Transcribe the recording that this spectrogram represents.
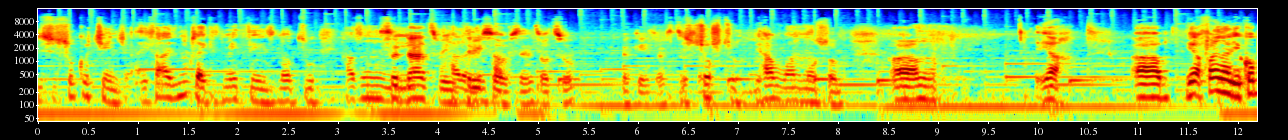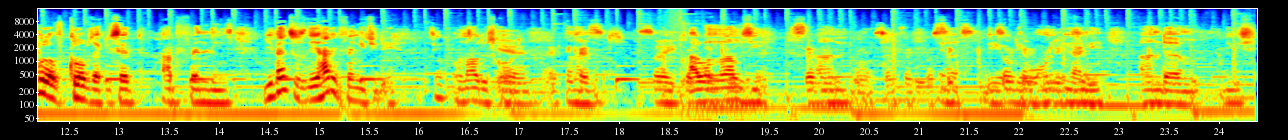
the Sissoko change. It, it looks like it made things not too hasn't. So that's been three subs or two. Okay, just two. It's subs. just two. They have one more sub. Um, yeah. Um, yeah. Finally, a couple of clubs, like you said, had friendlies. Juventus, they had a friendly today. I think Ronaldo scored. Yeah, I think I And saw, saw Aaron Ramsey seven and- or something for Yeah, six. they, they won really high. easily. And um, these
